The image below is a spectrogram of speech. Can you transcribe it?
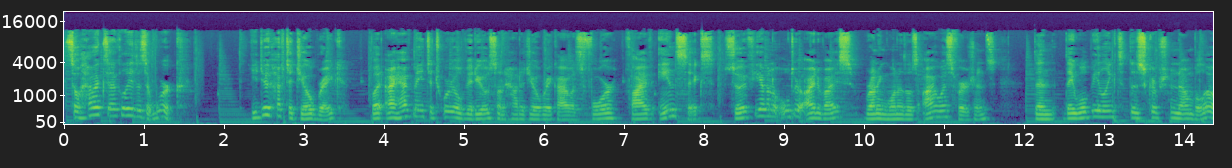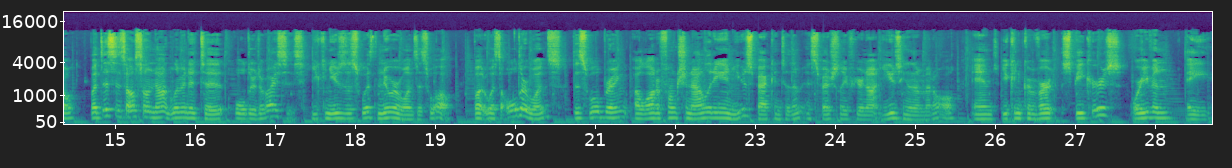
So how exactly does it work? You do have to jailbreak but I have made tutorial videos on how to jailbreak iOS 4, 5, and 6, so if you have an older iDevice running one of those iOS versions, then they will be linked to the description down below. But this is also not limited to older devices. You can use this with newer ones as well. But with older ones, this will bring a lot of functionality and use back into them, especially if you're not using them at all. And you can convert speakers or even a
